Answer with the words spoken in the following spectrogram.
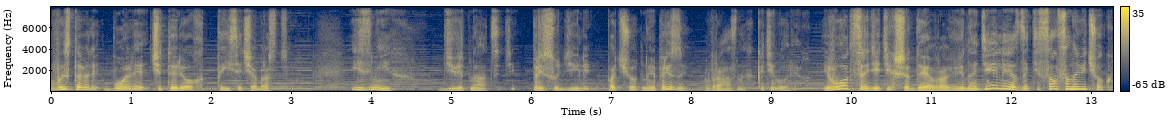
выставили более 4000 образцов. Из них 19 присудили почетные призы в разных категориях. И вот среди этих шедевров виноделия затесался новичок.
